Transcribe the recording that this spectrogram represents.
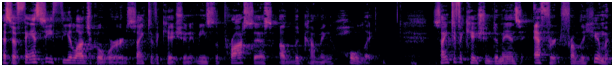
That's a fancy theological word, sanctification. It means the process of becoming holy. Sanctification demands effort from the human,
